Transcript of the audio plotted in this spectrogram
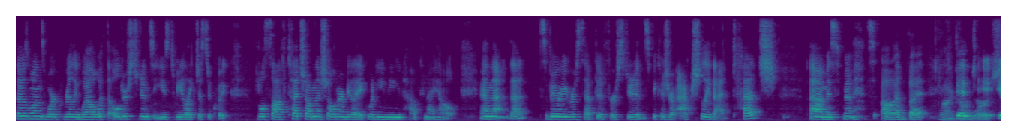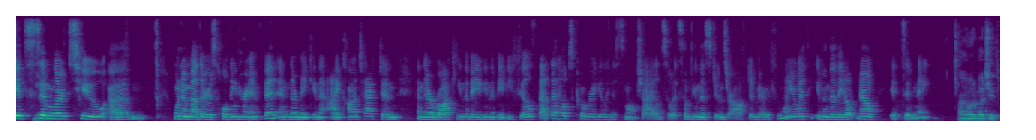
Those ones work really well with the older students. It used to be like just a quick little soft touch on the shoulder and be like, "What do you need? How can I help?" And that that's very receptive for students because you're actually that touch. Um, is it's odd, but it, it's Yeah. similar to um, when a mother is holding her infant and they're making that eye contact and, and they're rocking the baby and the baby feels that that helps co-regulate a small child so it's something the students are often very familiar with even though they don't know it's innate Ryan, what about you?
